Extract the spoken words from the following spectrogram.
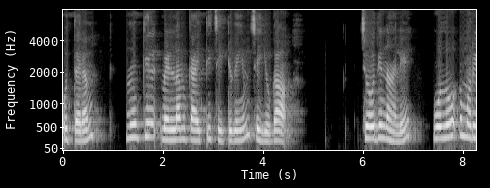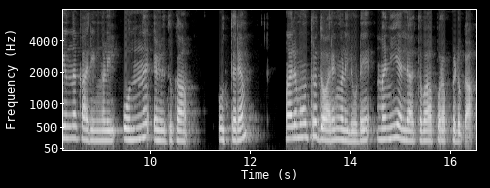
ഉത്തരം മൂക്കിൽ വെള്ളം കയറ്റി ചീറ്റുകയും ചെയ്യുക. ചോദ്യം നാല് വുളു മുറിയുന്ന കാര്യങ്ങളിൽ ഒന്ന് എഴുതുക. ഉത്തരം മലമൂത്രദ്വാരങ്ങളിലൂടെ മനിയല്ലാത്തവ പുറപ്പെടുക.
